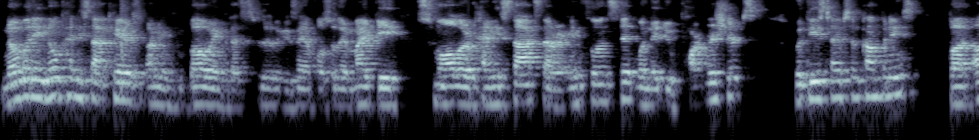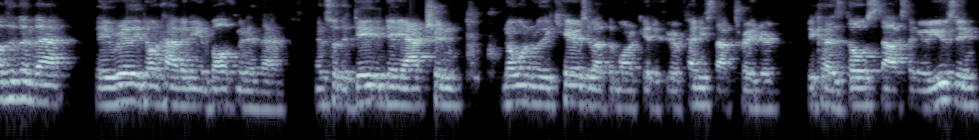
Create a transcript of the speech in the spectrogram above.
Nobody, no penny stock cares. I mean, Boeing, that's a specific example. So there might be smaller penny stocks that are influenced it when they do partnerships with these types of companies. But other than that, they really don't have any involvement in them. And so the day to day action, no one really cares about the market if you're a penny stock trader because those stocks that you're using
